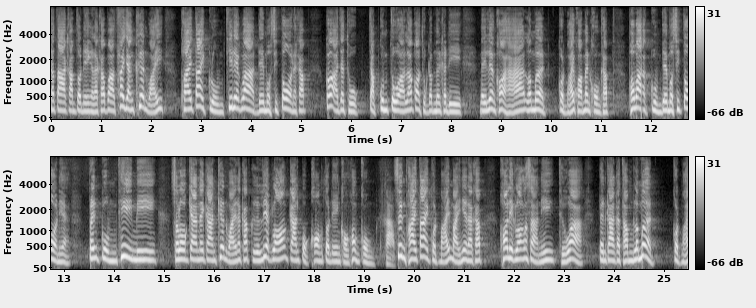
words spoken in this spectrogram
ชะตากรรมตนเองนะครับ ว่าถ้ายังเคลื่อนไหวภายใต้กลุ่มที่เรียกว่าเดโมซิโตนะครับก็อาจจะถูกจับกลุ่มตัวแล้วก็ถูกดำเนินคดีในเรื่องข้อหาละเมิดกฎหมายความมั่นคงครับ เพราะว่ากลุ่มเดโมซิโตเนี่ยเป็นกลุ่มที่มี สโลแกนในการเคลื่อนไหวนะครับคือเรียกร้องการปกครองตนเองของฮ่องกง ครับซึ่งภายใต้กฎหมายใหม่เนี่ยนะครับข้อเรียกร้องลักษณะนี้ถือว่าเป็นการกระทำละเมิดกฎหมาย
